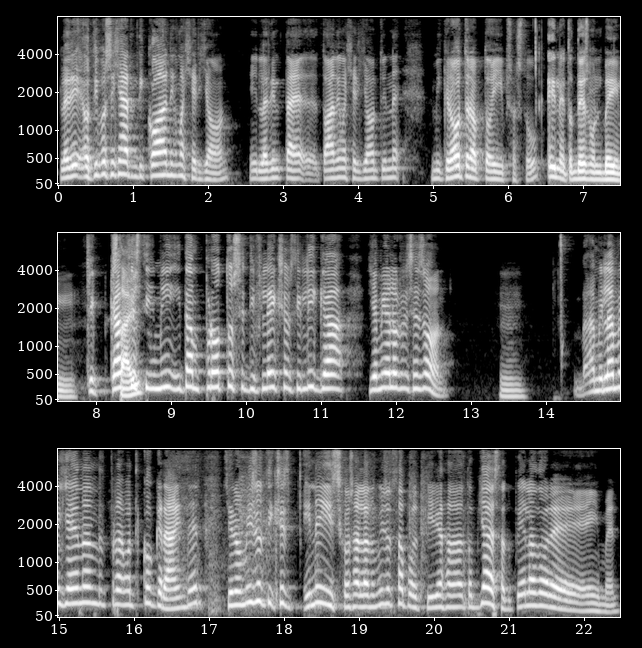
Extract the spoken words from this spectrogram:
Δηλαδή, ο τύπος έχει αρνητικό άνοιγμα χεριών. Δηλαδή, τα- το άνοιγμα χεριών του είναι μικρότερο από το ύψος του. Είναι το Desmond Bain. Και κάποια Style. στιγμή ήταν πρώτος σε deflection στη Λίγκα για μια ολόκληρη σεζόν. Μμ. Α, Μιλάμε για έναν πραγματικό grinder και νομίζω ότι ξέρεις, είναι ήσυχος, αλλά νομίζω ότι στα ποτήρια θα τον πιάσεις. Θα του πει: Έλα εδώ, ρε, Amen.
